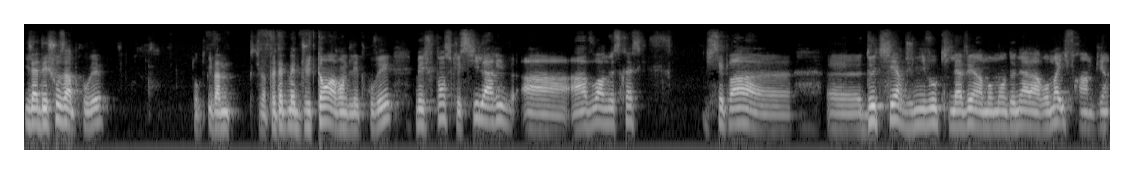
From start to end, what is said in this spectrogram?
il a des choses à prouver. Donc il va, peut-être mettre du temps avant de les prouver, mais je pense que s'il arrive à, à avoir ne serait-ce, je sais pas, euh, euh, deux tiers du niveau qu'il avait à un moment donné à la Roma, il fera un bien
